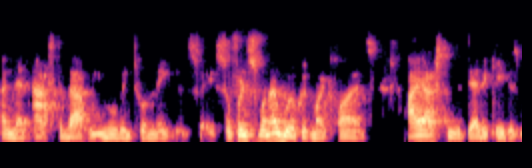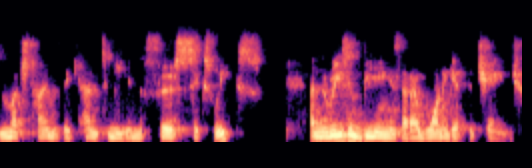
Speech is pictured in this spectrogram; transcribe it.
And then after that, we move into a maintenance phase. So, for instance, when I work with my clients, I ask them to dedicate as much time as they can to me in the first six weeks. And the reason being is that I want to get the change.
